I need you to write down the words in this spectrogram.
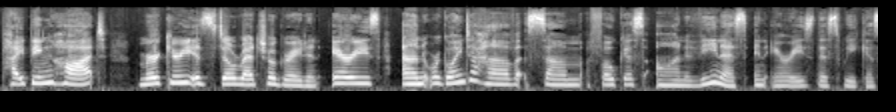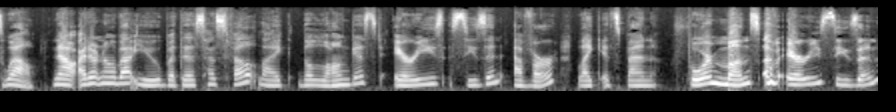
piping hot. Mercury is still retrograde in Aries, and we're going to have some focus on Venus in Aries this week as well. Now, I don't know about you, but this has felt like the longest Aries season ever, like it's been four months of Aries season,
